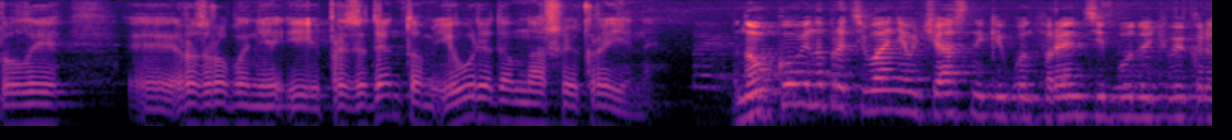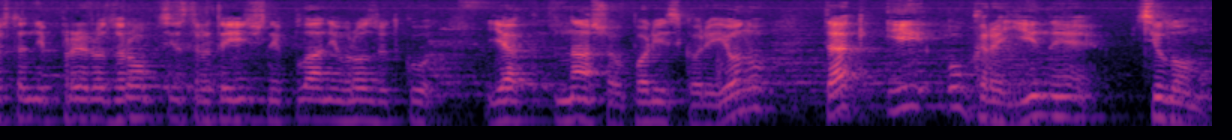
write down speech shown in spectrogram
були е, розроблені і президентом, і урядом нашої країни. Наукові напрацювання учасників конференції будуть використані при розробці стратегічних планів розвитку як нашого Поліського регіону, так і України в цілому.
